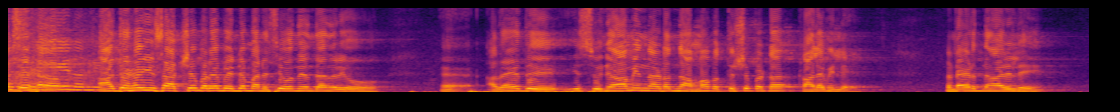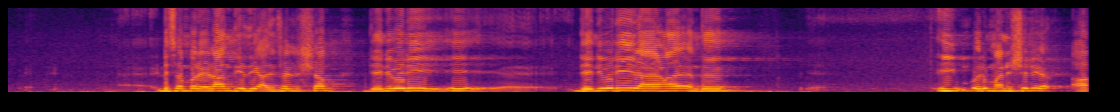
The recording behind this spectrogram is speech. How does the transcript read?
അദ്ദേഹം അദ്ദേഹം ഈ സാക്ഷ്യം പറയുമ്പോൾ എന്റെ മനസ്സിൽ വന്നത് എന്താണെന്നറിയോ? അതായത് ഈ സുനാമി നടന്ന അമ്മ പ്രത്യക്ഷപ്പെട്ട കാലമില്ലേ? രണ്ടായിരത്തി നാലിൽ ഡിസംബർ ഏഴാം തീയതി അതിനുശേഷം ജനുവരി ഈ ജനുവരിയിലാണ് എന്ത്? ഈ ഒരു മനുഷ്യന് ആ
